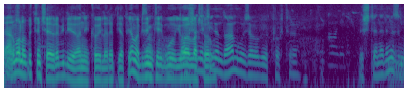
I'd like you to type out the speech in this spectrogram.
Yani bunu bütün çevre biliyor. Hani köyler hep yapıyor ama bizimki bu yuvarlak çorba. daha mı güzel oluyor köfte? Hiç denediniz mi?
